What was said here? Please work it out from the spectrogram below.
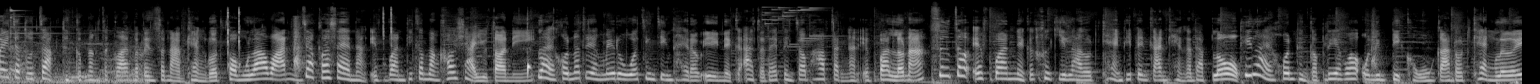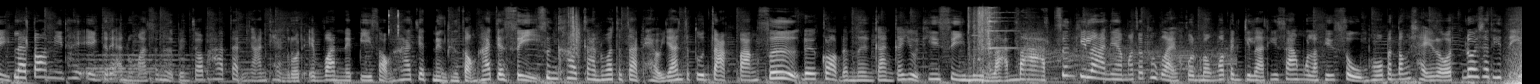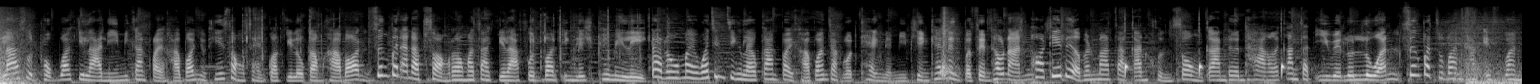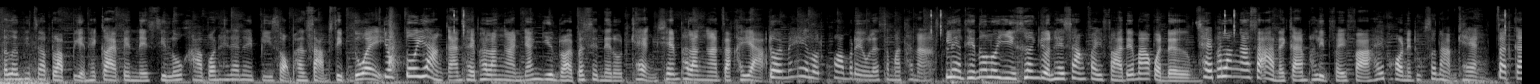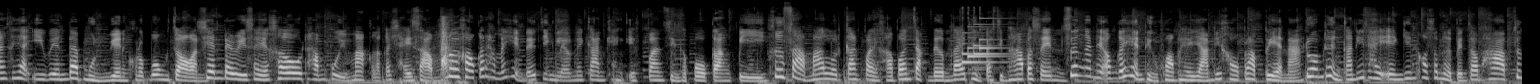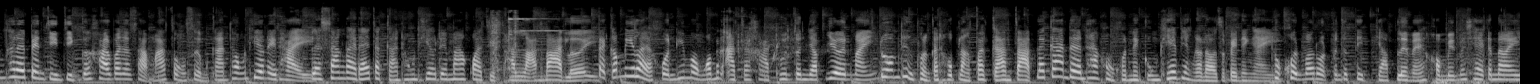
มจตุจักรถึงกำลังจะกลายมาเป็นสนามแข่งรถฟอร์มูล่าวันจากกระแสหนัง F1 ที่กำลังเข้าฉายอยู่ตอนนี้ หลายคนน่าจะยังไม่รู้ว่าจริงๆ ไทยเราเองเนี่ยก็อาจจะได้เป็นเจ้าภาพจัดงาน F1 แล้วนะ ซึ่งเจ้า F1 เนี่ยก็คือกีฬารถแข่งที่เป็นการแข่งระดับโลก ที่หลายคนถึงกับเรียกว่าโอลิมปิกของวงการรถแข่งเลย และตอนนี้ไทยเองก็ได้อนุมัติเสนอเป็นเจ้าภาพจัดงานแข่งรถ F1 ในปี 2571ถึง2574 ซึ่งคาดการณ์ว่าจะจัดแถวย่านจตุจักรบางซื่อโดยกรอบดำเนินการก็อยู่ที่ 40,000 ล้านบาท ซึ่งกีฬาเนี่ยมักจะถูกหลายคนมองว่าเป็นกีฬาที่สร้างมลพิษสูงเพราะว่ามันต้องใช้รถโดยสถิติล่าสุดพบว่ากีฬานี้มีการปล่อยคาร์บอนอยู่ที่ 200,000 กว่ากิโลกรัมคาร์บอน ซึ่งเป็นอันดับ 2 รองมาจากกีฬาฟุตบอล English Premier League แต่รู้ไหมว่าจริง ๆ แล้วการปล่อยคาร์บอนจากรถแข่งเนี่ยมีเพียงแค่ 1%เท่านั้น เพราะที่เหลือมันมาจากการขนส่ง การเดินทาง และการจัดอีเวนต์ล้วนๆ ซึ่งปัจจุบันทาง F1 ก็เริ่มที่จะปรับเปลี่ยนให้กลายเป็น Net Zero Carbon ให้ได้ในปี 2030 ด้วย ยกตัวอย่างการใช้พลังงานยั่งยืน 100%ในรถแข่ง เช่น พลังงานจากขยะ โดยไม่ให้ลดความเร็วและสมรรถนะ เปลี่ยนเทคโนโลยีเครื่องยนต์ให้สร้างไฟฟ้าได้มากกว่าเดิม ใช้พลังงานสะอาดในการผลิตไฟฟ้าให้พอในทุกสนามแข่ง จัดการขยะอีเวนต์แบบหมุนเวียนครบวงจร เช่นไปรีไซเคิลทำปุ๋ยหมักแล้วก็ใช้ซ้ำโดยเขาก็ทำให้เห็นได้จริงแล้วในการแข่ง F1 สิงคโปร์กลางปี คือสามารถลดการปล่อยคาร์บอนจากเดิมได้ถึง 85%ซึ่งอันนี้ออมก็เห็นถึงความพยายามที่เขาปรับเปลี่ยนนะ รวมถึงการที่ไทยเองยื่นข้อเสนอเป็นเจ้าภาพ ซึ่งถ้าได้เป็นจริง ๆ ก็คาดว่าจะสามารถส่งเสริมการท่องเที่ยวในไทย และสร้างรายได้จากการท่องเที่ยวได้มากกว่า 7,000 ล้านบาทเลย แต่ก็มีหลายคนที่มองว่ามันอาจจะขาดทุนจนยับเยินไหมรวมถึงผลกระทบหลังจากการจัด และการเดินทางของคนในกรุงเทพอย่างเราๆจะเป็นยังไง ทุกคนว่ารถมันจะติดยับเลยไหมคอมเมนต์มาแชร์กันหน่อย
